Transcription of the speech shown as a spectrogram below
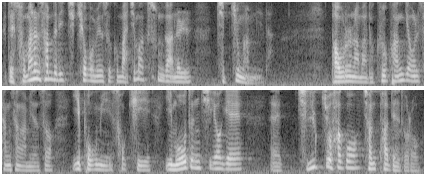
그때 수많은 사람들이 지켜보면서 그 마지막 순간을 집중합니다. 바울은 아마도 그 광경을 상상하면서 이 복음이 속히 이 모든 지역에 질주하고 전파되도록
